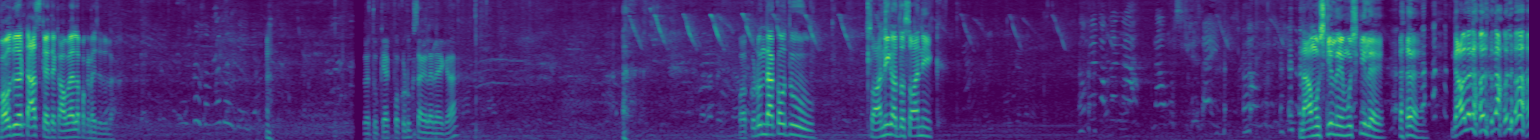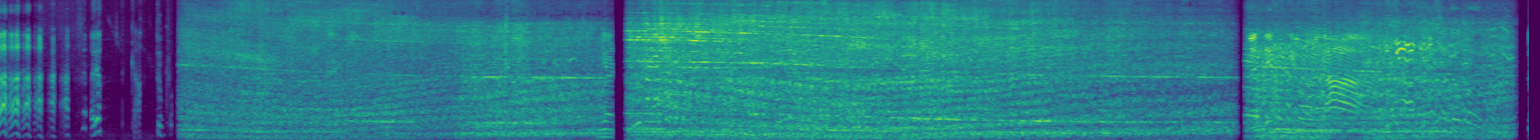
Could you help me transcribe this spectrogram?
भाऊ तुझा टास्क आहे त्या कावळ्याला पकडायचं तुला. तू कॅक पकडूक सांगला नाही का? पकडून दाखव तू. सॉनिक आतो सॉनिक ना मुश्किल नाही मुश्किल आहे. गावलं गावलं गावलं. अरे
